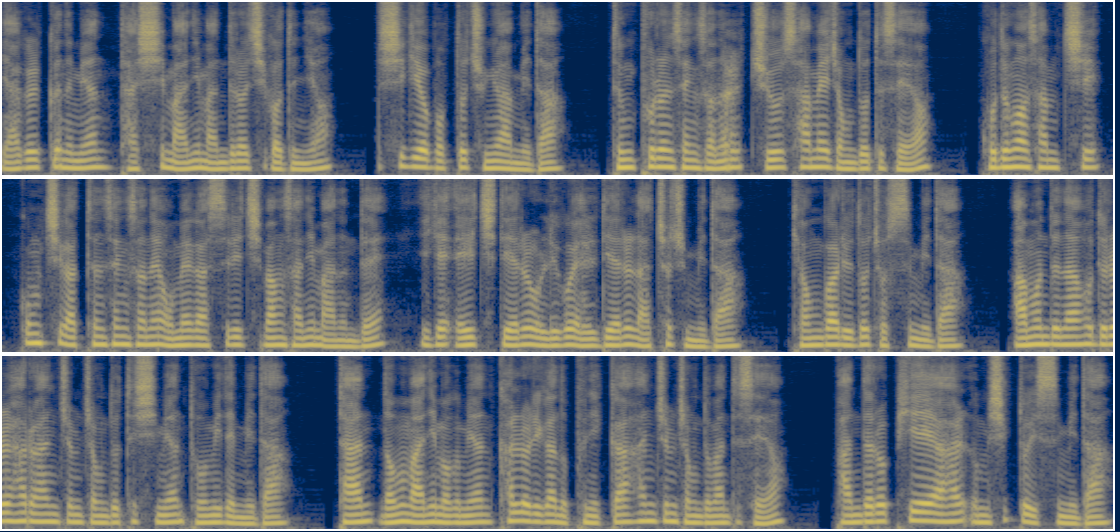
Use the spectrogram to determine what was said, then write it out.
약을 끊으면 다시 많이 만들어지거든요. 식이요법도 중요합니다. 등푸른 생선을 주 3회 정도 드세요. 고등어, 삼치, 꽁치 같은 생선에 오메가3 지방산이 많은데 이게 HDL을 올리고 LDL을 낮춰줍니다. 견과류도 좋습니다. 아몬드나 호두를 하루 한 줌 정도 드시면 도움이 됩니다. 단 너무 많이 먹으면 칼로리가 높으니까 한 줌 정도만 드세요. 반대로 피해야 할 음식도 있습니다.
